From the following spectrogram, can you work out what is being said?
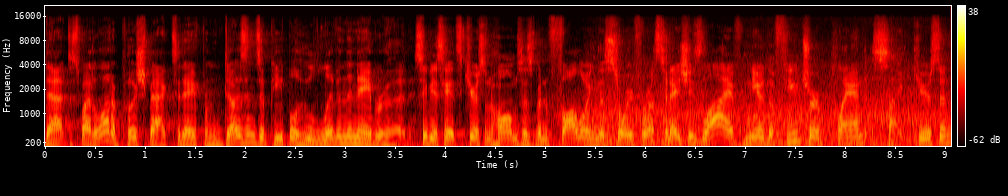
That despite a lot of pushback today from dozens of people who live in the neighborhood. CBS 8's Kirsten Holmes has been following this story for us today. She's live near the future planned site. Kirsten?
